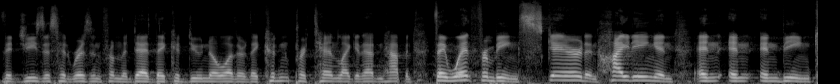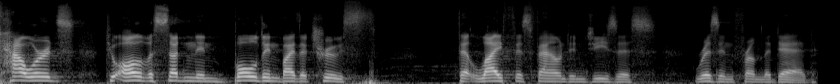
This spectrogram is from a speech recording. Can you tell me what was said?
that Jesus had risen from the dead. They could do no other. They couldn't pretend like it hadn't happened. They went from being scared and hiding and, and, and, and being cowards to all of a sudden emboldened by the truth that life is found in Jesus risen from the dead.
